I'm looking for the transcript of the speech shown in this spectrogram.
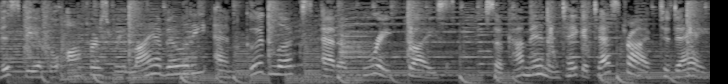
This vehicle offers reliability and good looks at a great price. So come in and take a test drive today.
